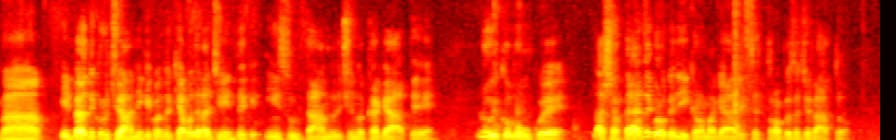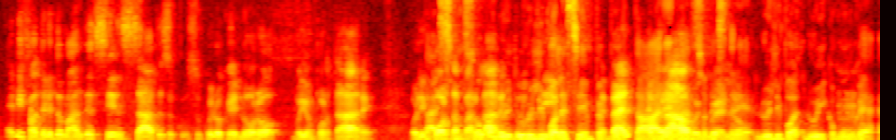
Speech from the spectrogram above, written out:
ma il bello di Cruciani è che quando chiama della gente che- insultando, dicendo cagate, lui comunque lascia perdere quello che dicono, magari se è troppo esagerato, e gli fa delle domande sensate su, su quello che loro vogliono portare. O li Beh, porta sì, a insomma, parlare lui, tutti. lui li vuole sempre È portare verso l'estremo. Lui, li vuole- lui comunque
